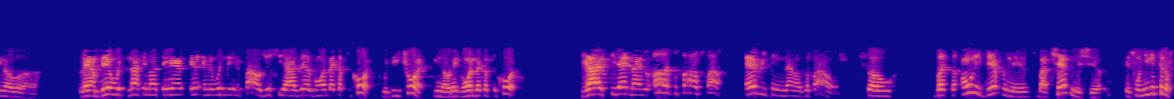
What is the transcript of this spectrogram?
you know, uh, Laimbeer would knock him out there, and, and it wouldn't be any fouls. You'll see Isiah going back up the court with Detroit. You know, they're going back up the court. Guys see that now and go, oh, it's a foul, it's a foul. Everything now is a foul. So, but the only difference is by championship is when you get to the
